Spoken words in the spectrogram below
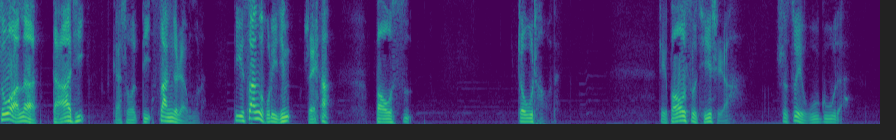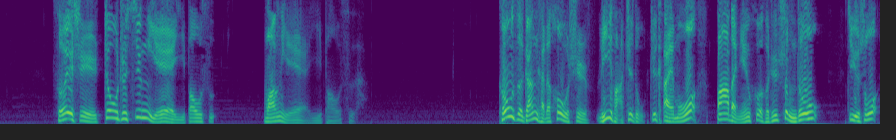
说完了妲己，该说第三个人物了。第三个狐狸精谁啊？褒姒，周朝的。这个褒姒其实啊，是最无辜的。所谓是周之兴也以褒姒，亡也以褒姒啊。孔子感慨的后世礼法制度之楷模，八百年赫赫之圣周，据说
